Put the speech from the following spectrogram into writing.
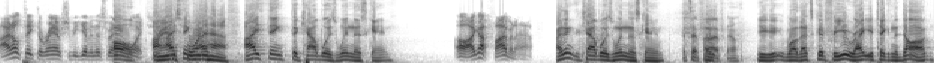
I don't think the Rams should be given this many Oh, points. I, I Rams, think four and I, a half. I think the Cowboys win this game. Oh, I got five and a half. I think the Cowboys win this game. It's at five uh, now. You, well, that's good for you, right? You're taking the dog.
